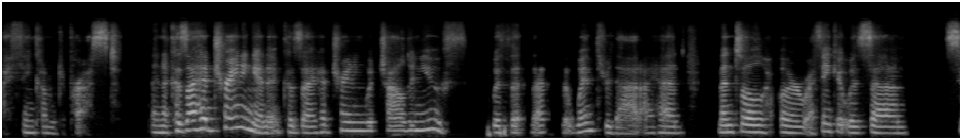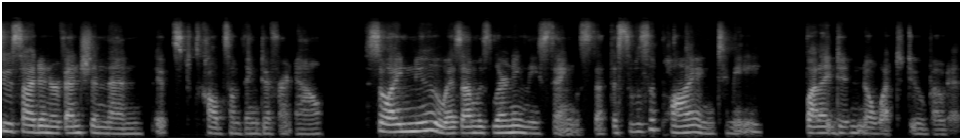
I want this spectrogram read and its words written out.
I think I'm depressed. And because I had training in it, because I had training with child and youth with the, that that went through that. I had mental, or I think it was um, suicide intervention then. It's called something different now. So I knew as I was learning these things that this was applying to me, but I didn't know what to do about it.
